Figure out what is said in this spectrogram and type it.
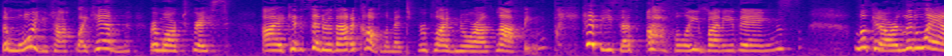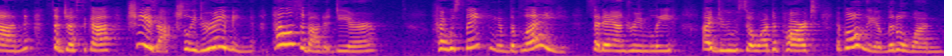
the more you talk like him, remarked Grace. I consider that a compliment, replied Nora, laughing. Hippy says awfully funny things. Look at our little Anne, said Jessica. She is actually dreaming. Tell us about it, dear. I was thinking of the play, said Anne dreamily. I do so want a part, if only a little one.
